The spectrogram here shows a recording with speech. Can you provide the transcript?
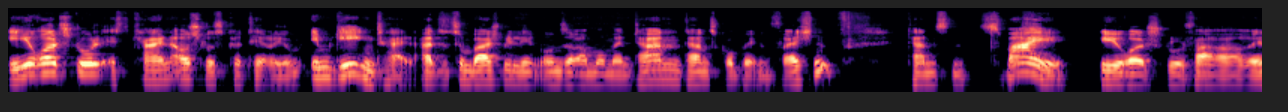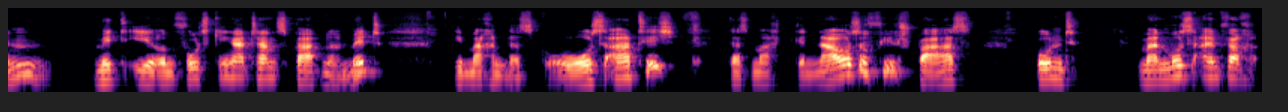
E-Rollstuhl ist kein Ausschlusskriterium. Im Gegenteil. Also zum Beispiel in unserer momentanen Tanzgruppe in Frechen tanzen zwei E-Rollstuhlfahrerinnen mit ihren Fußgängertanzpartnern mit. Die machen das großartig. Das macht genauso viel Spaß. Und man muss einfach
